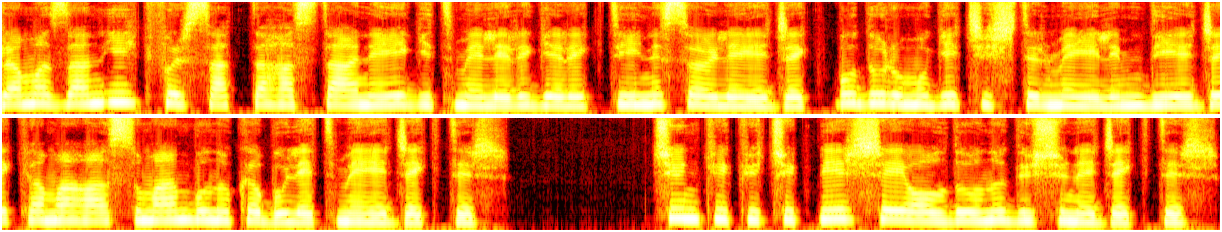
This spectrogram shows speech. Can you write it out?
Ramazan ilk fırsatta hastaneye gitmeleri gerektiğini söyleyecek bu durumu geçiştirmeyelim diyecek ama Asuman bunu kabul etmeyecektir. Çünkü küçük bir şey olduğunu düşünecektir.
